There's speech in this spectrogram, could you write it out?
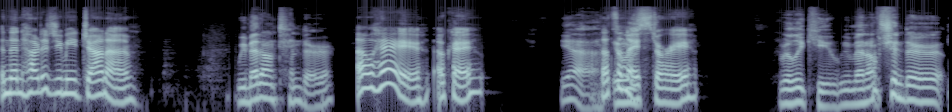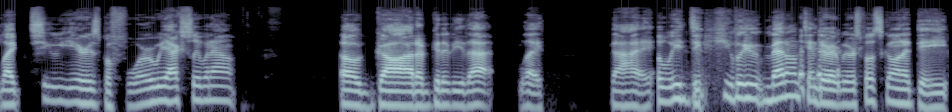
And then how did you meet Jana? We met on Tinder. Oh, hey. Okay. Yeah. That's a nice story. Really cute. We met on Tinder like two years before we actually went out. Oh God, I'm gonna be that like guy. We did, we met on Tinder. and we were supposed to go on a date,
